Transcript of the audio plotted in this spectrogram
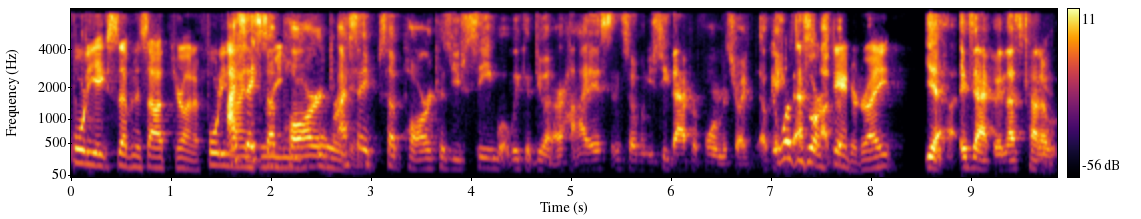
48-7 in South Carolina, 49 I say subpar. I say subpar because you see what we could do at our highest, and so when you see that performance, you're like, okay, it wasn't that's to our not good. standard, right? Yeah, exactly, and that's kind of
